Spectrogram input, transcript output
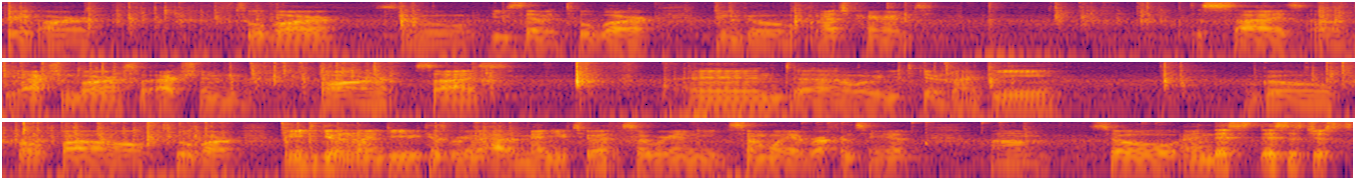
create our toolbar. So V7 toolbar. We can go match parent the size of the action bar. So action bar size and uh, what we need to give it an ID. We'll go profile toolbar. We need to give it an ID because we're going to add a menu to it, so we're going to need some way of referencing it. Um, so, and this this is just,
